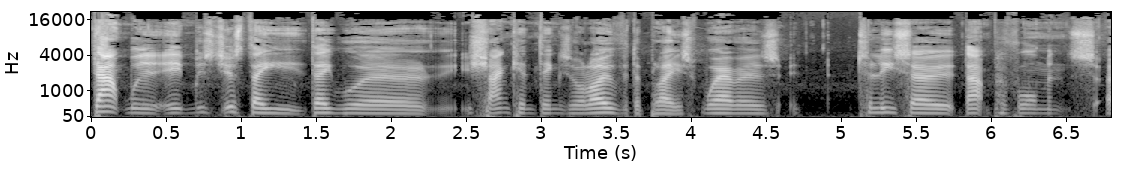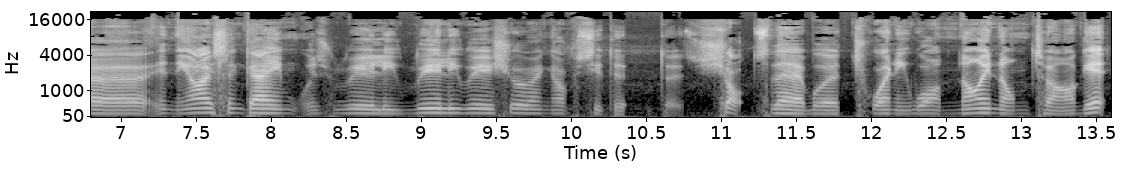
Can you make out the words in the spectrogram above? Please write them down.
that was it. Was just they they were shanking things all over the place. Whereas Tolisso, that performance uh, in the Iceland game was really really reassuring. Obviously, the the shots there were 21, nine on target,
